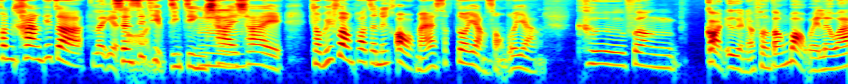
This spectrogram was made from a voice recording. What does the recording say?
ค่อนข้างที่จะละเอียดอ่อนเซนซิทีฟจริง ๆ ใช่ใช่ของพี่เฟืองพอจะนึกออกไหมสักตัวอย่างสองตัวอย่าง คือเฟือง ก่อนอื่นนะเฟืองต้องบอกไว้เลยว่า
